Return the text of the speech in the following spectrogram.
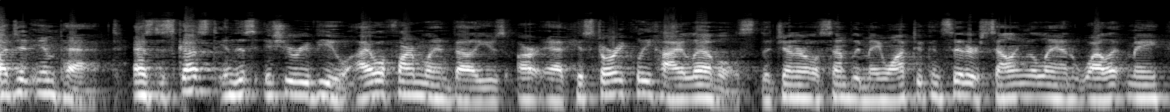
Budget impact. As discussed in this issue review, Iowa farmland values are at historically high levels. The General Assembly may want to consider selling the land while it may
